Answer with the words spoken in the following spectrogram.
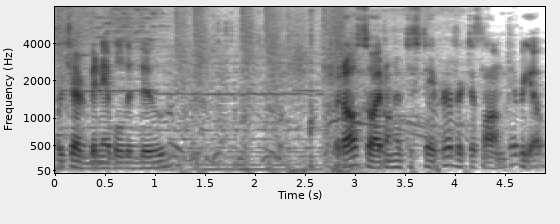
which I've been able to do. But also, I don't have to stay perfect as long. There we go.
